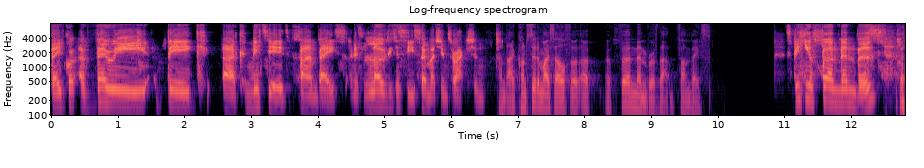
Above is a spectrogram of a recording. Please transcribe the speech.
They've got a very big, uh, committed fan base, and it's lovely to see so much interaction. And I consider myself a, a, a firm member of that fan base. Speaking of firm members,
